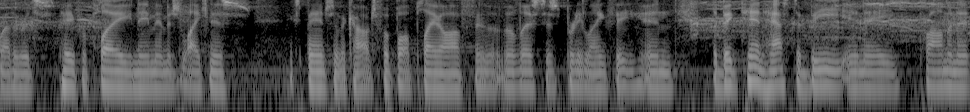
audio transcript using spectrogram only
whether it's pay for play, name, image, likeness, expansion of the college football playoff. The list is pretty lengthy, and the Big Ten has to be in a prominent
